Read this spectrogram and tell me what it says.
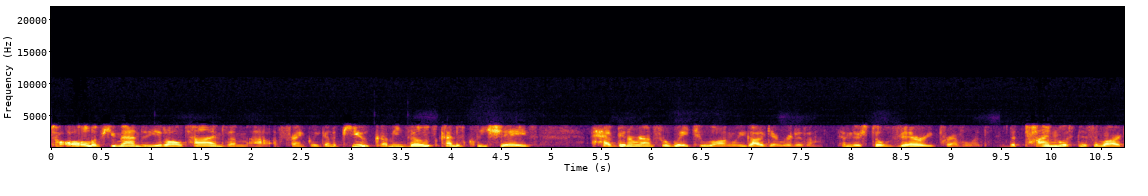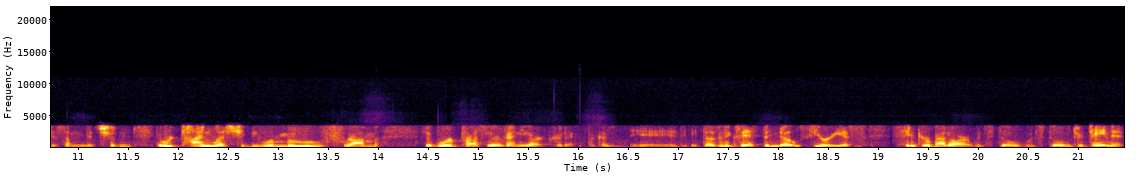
to all of humanity at all times, I'm uh, frankly going to puke. I mean, those kind of cliches have been around for way too long. We got to get rid of them, and they're still very prevalent. The timelessness of art is something that shouldn't. The word timeless should be removed from the word processor of any art critic because it, it doesn't exist, and no serious thinker about art would still would still entertain it,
